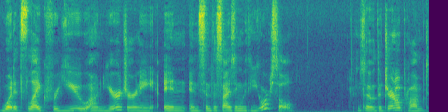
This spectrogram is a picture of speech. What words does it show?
what it's like for you on your journey in in synthesizing with your soul so the journal prompt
